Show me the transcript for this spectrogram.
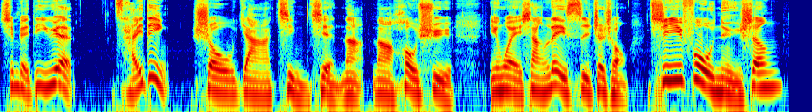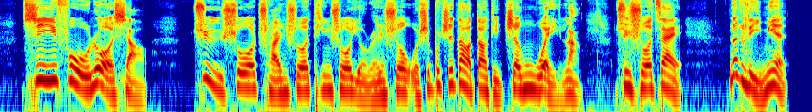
新北地院裁定收押禁见。那那后续，因为像类似这种欺负女生、欺负弱小。据说、传说、听说，有人说，我是不知道到底真伪啦。据说在那个里面，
